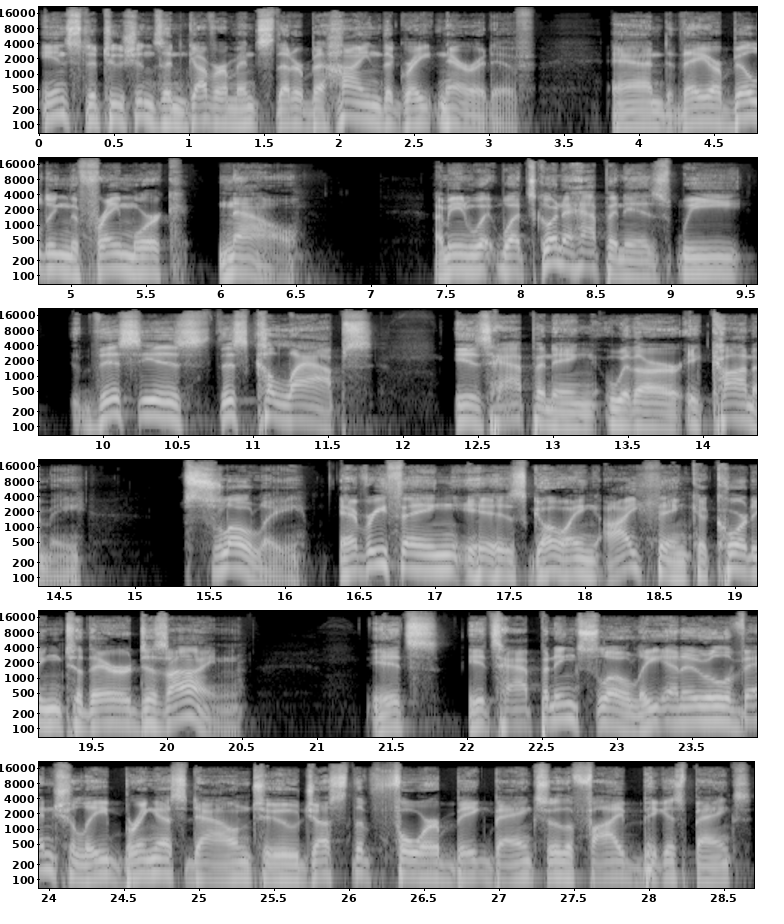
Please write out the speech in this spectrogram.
institutions and governments that are behind the great narrative. And they are building the framework now. I mean, what, what's going to happen is we, this is, this collapse is happening with our economy slowly. Everything is going, I think, according to their design. It's it's happening slowly, and it will eventually bring us down to just the four big banks or the five biggest banks,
